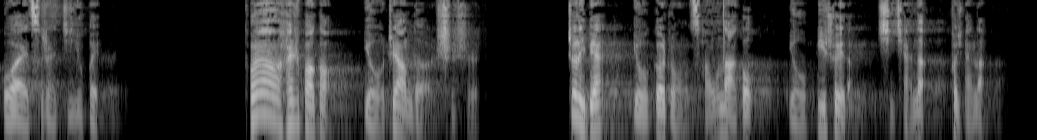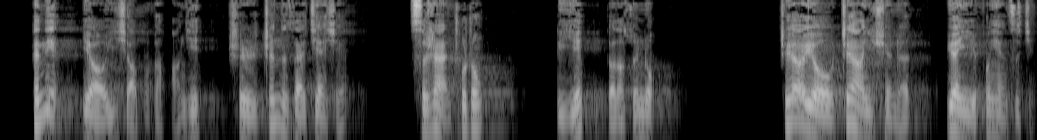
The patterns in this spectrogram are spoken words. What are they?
国外慈善基金会。同样还是报告有这样的事实：这里边有各种藏污纳垢、有避税的、洗钱的、扩权的。肯定有一小部分黄金是真的在践行慈善初衷，理应得到尊重。只要有这样一群人愿意奉献自己，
